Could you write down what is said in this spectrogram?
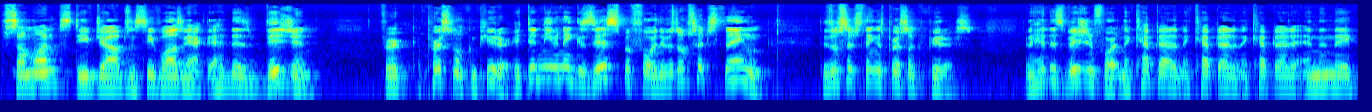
someone, Steve Jobs and Steve Wozniak. They had this vision for a personal computer. It didn't even exist before. There was no such thing. There's no such thing as personal computers. And they had this vision for it, and they kept at it, and they kept at it, and they kept at it, and then they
